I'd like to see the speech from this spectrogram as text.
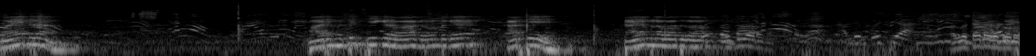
மகேந்திரன் மாரிமுத்து சீக்கிரம் வா கிரவுண்டுக்கு கார்த்தி டைம்ல பாத்துக்கோ அதில் டேட்டா கேபிள்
